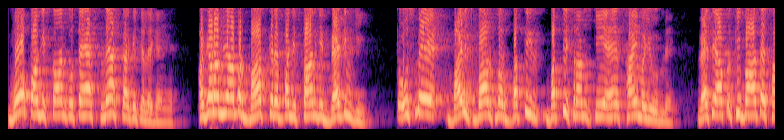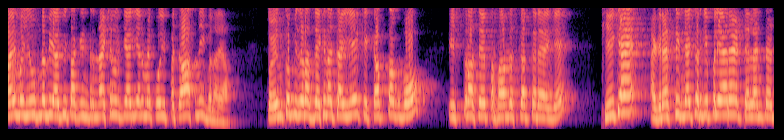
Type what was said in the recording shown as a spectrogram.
وہ پاکستان کو تحس نحس کر کے چلے گئے ہیں۔ اگر ہم یہاں پر بات کریں پاکستان کی بیٹنگ کی، تو اس میں بائیس بالز پر بتیس بتیس رنز کیے ہیں سائی میوب نے۔ ویسے آپس کی بات ہے سائی میوب نے بھی ابھی تک انٹرنیشنل کیریئر میں کوئی پچاس نہیں بنایا۔ تو ان کو بھی ذرا دیکھنا چاہیے کہ کب تک وہ اس طرح سے پرفارمنس کرتے رہیں گے۔ ٹھیک ہے اگریسو نیچر کے پلیئر ہیں ٹیلنٹڈ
